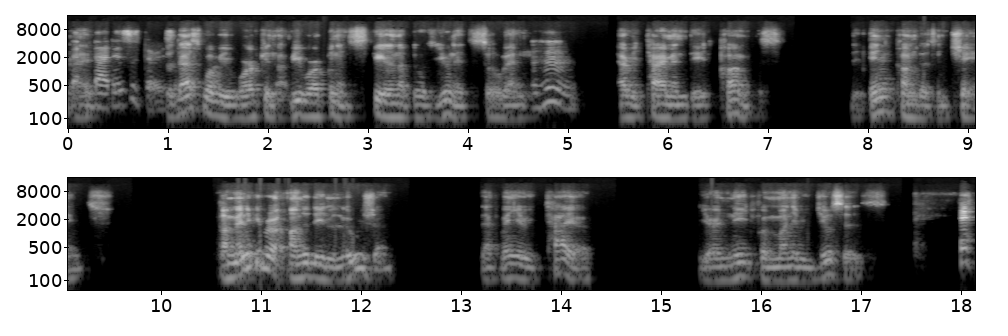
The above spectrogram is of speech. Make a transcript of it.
Right? That, that is very So simple. that's what we're working on. We're working on scaling up those units. So when mm-hmm. a retirement date comes, the income doesn't change. But many people are under the illusion that when you retire, your need for money reduces. My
